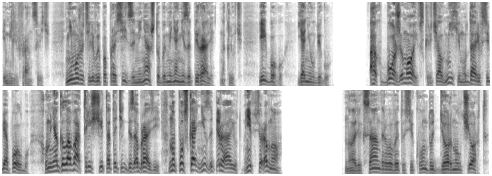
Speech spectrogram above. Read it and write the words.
Эмилий Францевич. Не можете ли вы попросить за меня, чтобы меня не запирали на ключ? Ей-богу, я не убегу». «Ах, боже мой!» — вскричал Михин, ударив себя по лбу. «У меня голова трещит от этих безобразий. Ну, пускай не запирают, мне все равно». Но Александрова в эту секунду дернул черт.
